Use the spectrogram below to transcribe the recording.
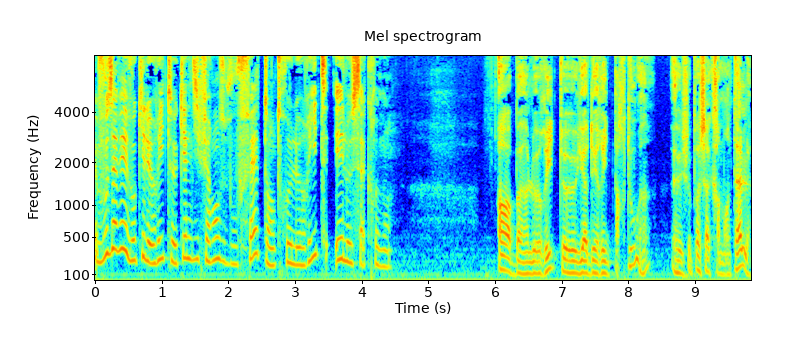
Vous avez évoqué le rite. Quelle différence vous faites entre le rite et le sacrement? Ah ben le rite, il euh, y a des rites partout. Hein. Euh, c'est pas sacramental.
